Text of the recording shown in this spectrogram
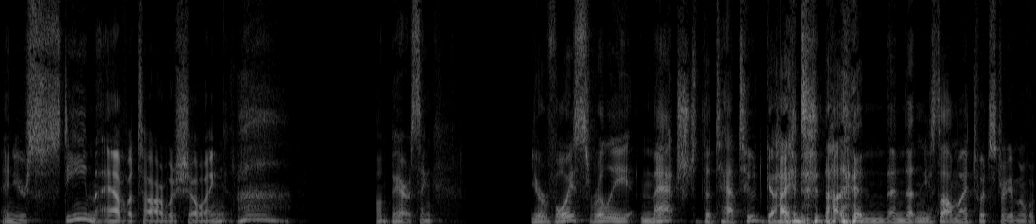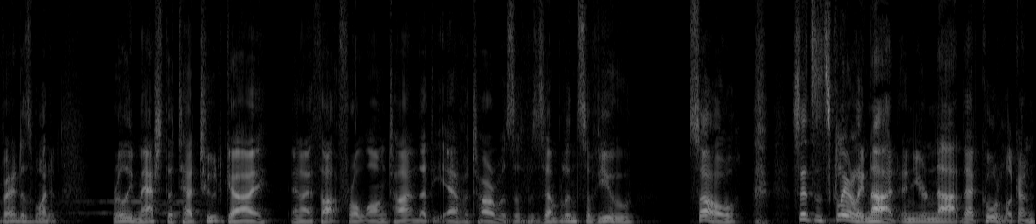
and your Steam avatar was showing. embarrassing. Your voice really matched the tattooed guy, and, and then you saw my Twitch stream and were very disappointed. Really matched the tattooed guy, and I thought for a long time that the avatar was a resemblance of you. So, since it's clearly not, and you're not that cool looking,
